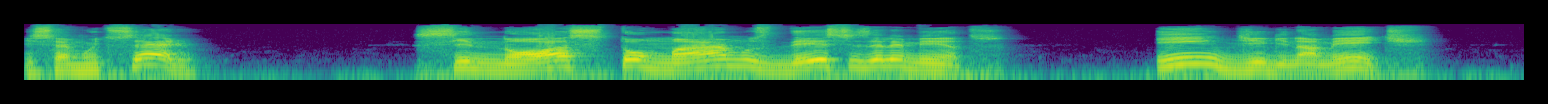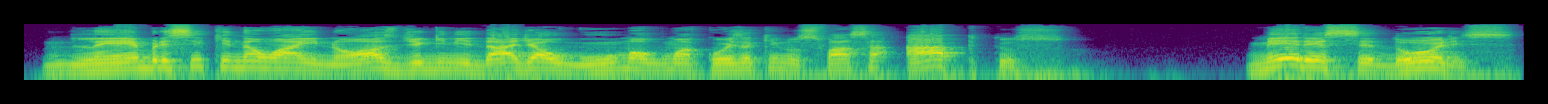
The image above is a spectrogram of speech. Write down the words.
Isso é muito sério. Se nós tomarmos destes elementos indignamente, lembre-se que não há em nós dignidade alguma, alguma coisa que nos faça aptos, merecedores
